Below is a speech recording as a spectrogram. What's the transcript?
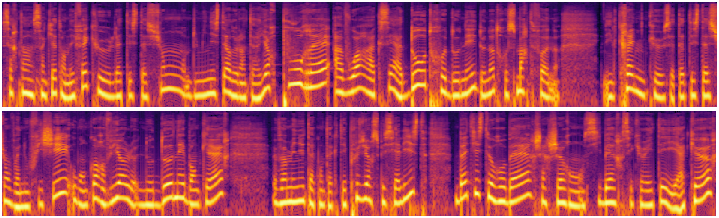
Certains s'inquiètent en effet que l'attestation du ministère de l'Intérieur pourrait avoir accès à d'autres données de notre smartphone. Ils craignent que cette attestation va nous ficher ou encore viole nos données bancaires. 20 minutes à contacter plusieurs spécialistes. Baptiste Robert, chercheur en cybersécurité et hacker,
